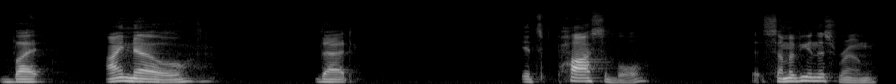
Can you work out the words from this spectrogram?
But I know that it's possible that some of you in this room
